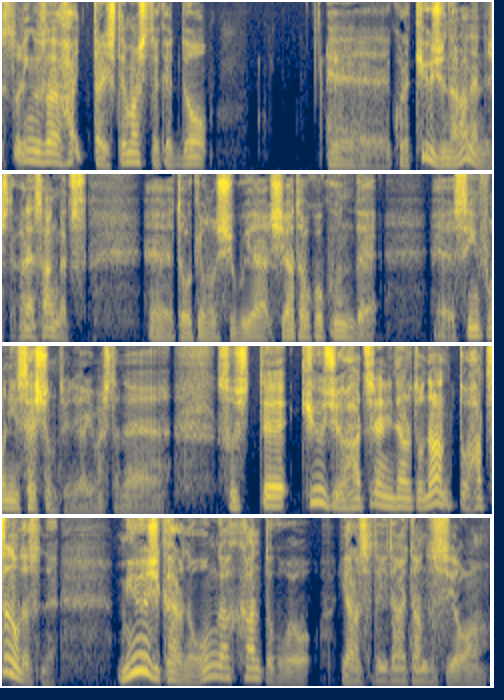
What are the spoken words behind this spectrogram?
ストリングス入ったりしてましたけど、えー、これ97年でしたかね3月、えー、東京の渋谷シアター国運で、え、シンフォニーセッションというのをやりましたね。そして98年になるとなんと初のですねミュージカルの音楽監督をやらせていただいたんですよ。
